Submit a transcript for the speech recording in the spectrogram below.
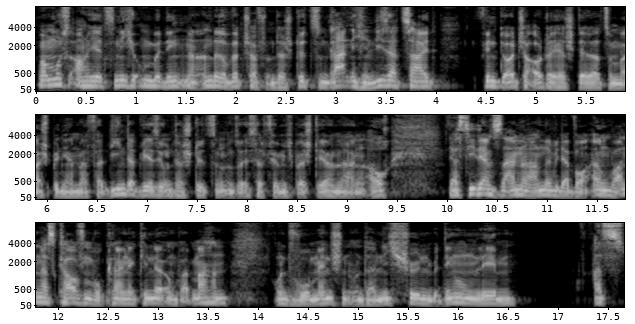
man muss auch jetzt nicht unbedingt eine andere Wirtschaft unterstützen, gerade nicht in dieser Zeit finde deutsche Autohersteller zum Beispiel, die haben ja verdient, dass wir sie unterstützen und so ist das für mich bei Stereoanlagen auch, dass die dann das eine oder andere wieder wo, irgendwo anders kaufen, wo kleine Kinder irgendwas machen und wo Menschen unter nicht schönen Bedingungen leben. Das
